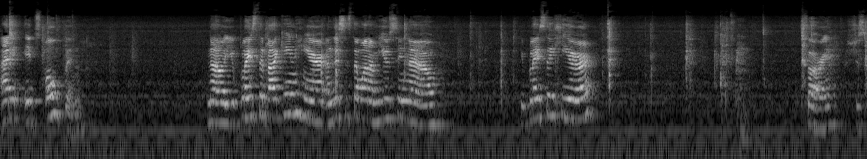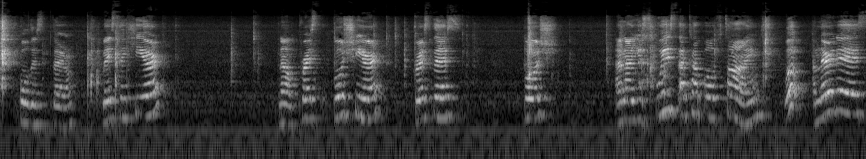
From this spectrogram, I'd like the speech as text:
And it's open. Now you place it back in here, and this is the one I'm using now. You place it here. Sorry, just pull this down. Place it here. Now press, push here, press this, push, and now you squeeze a couple of times Whoop, and there it is.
